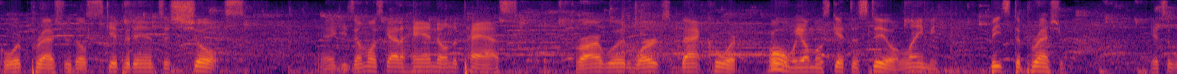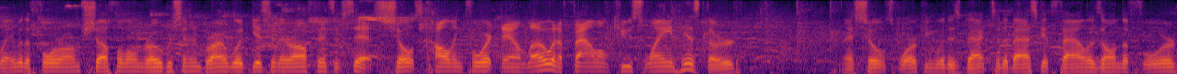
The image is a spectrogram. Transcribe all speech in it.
court pressure. They'll skip it in to Schultz. Aggies almost got a hand on the pass. Briarwood works backcourt. Oh, we almost get the steal. Lamy beats the pressure. Gets away with a forearm shuffle on Roberson, and Briarwood gets in their offensive set. Schultz calling for it down low, and a foul on Q Swain, his third. That's Schultz working with his back to the basket. Foul is on the floor.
